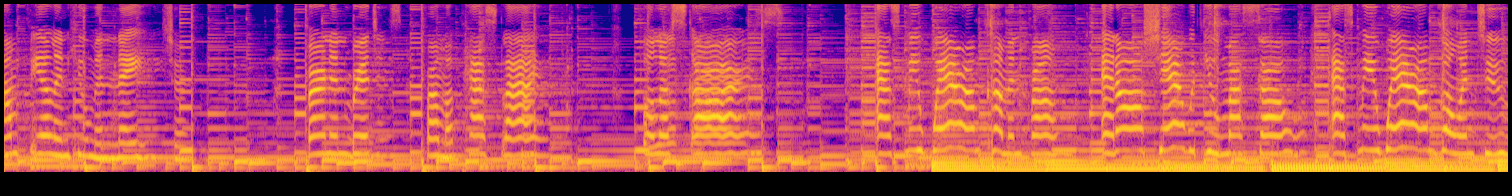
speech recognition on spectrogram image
I'm feeling human nature. Burning bridges from a past life full of scars. Ask me where I'm coming from, and I'll share with you my soul. Ask me where I'm going to,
